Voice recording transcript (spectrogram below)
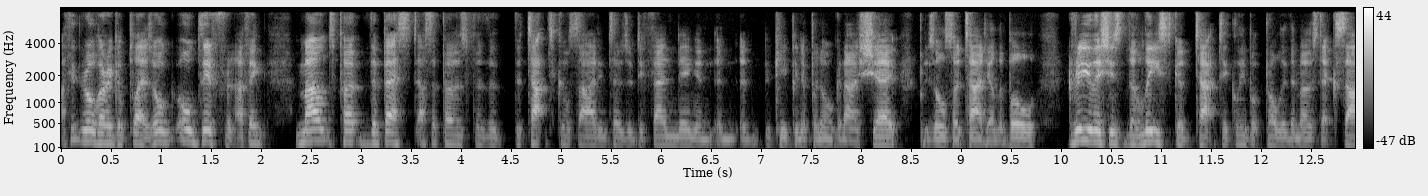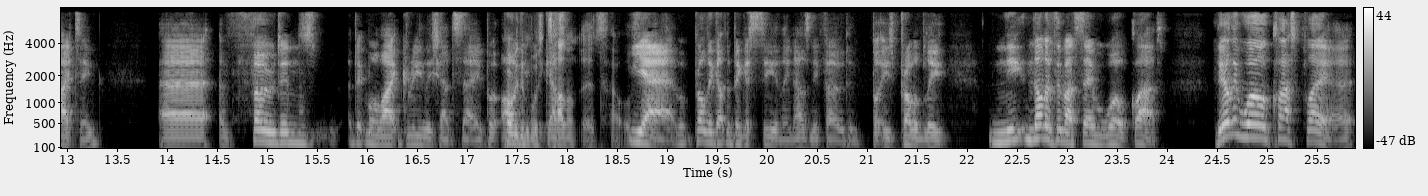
I think they're all very good players, all, all different. I think Mount's the best, I suppose, for the, the tactical side in terms of defending and, and, and keeping up an organised shape, but he's also tidy on the ball. Grealish is the least good tactically, but probably the most exciting. Uh, and Foden's a bit more like Grealish, I'd say, but probably the most talented. Yeah, probably got the biggest ceiling, hasn't he, Foden? But he's probably none of them, I'd say, were world class. The only world class player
